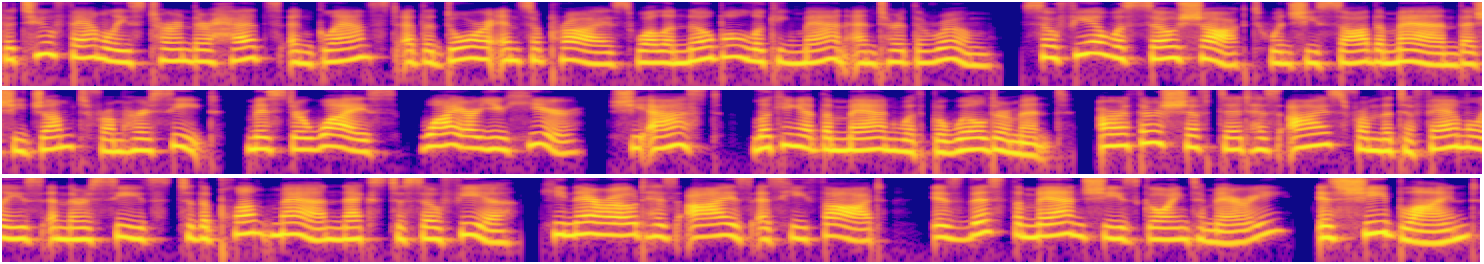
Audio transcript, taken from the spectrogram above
The two families turned their heads and glanced at the door in surprise while a noble looking man entered the room. Sophia was so shocked when she saw the man that she jumped from her seat. Mr. Weiss, why are you here? she asked, looking at the man with bewilderment. Arthur shifted his eyes from the two families in their seats to the plump man next to Sophia. He narrowed his eyes as he thought, Is this the man she's going to marry? Is she blind?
